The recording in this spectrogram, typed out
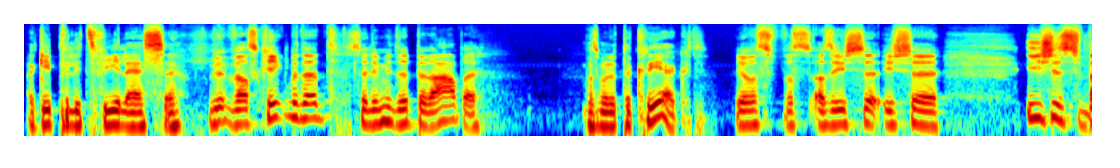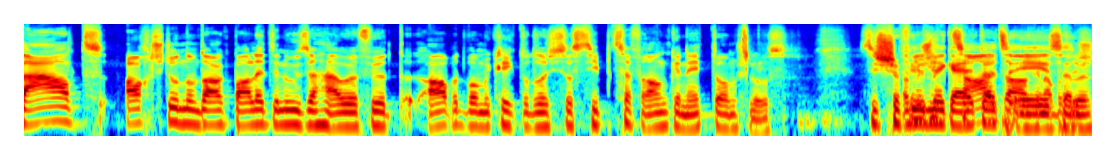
Ein Gipfel zu viel essen. Was kriegt man dort? Soll ich mich dort bewerben? Was man dort kriegt. Ja, was, was, also ist, es- ist, es- ist es wert, 8 Stunden am Tag Balletten raushauen für die Arbeit, die man kriegt, oder ist es so 17 Franken netto am Schluss? Es ist schon viel mehr Geld als sagen, es. Aber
